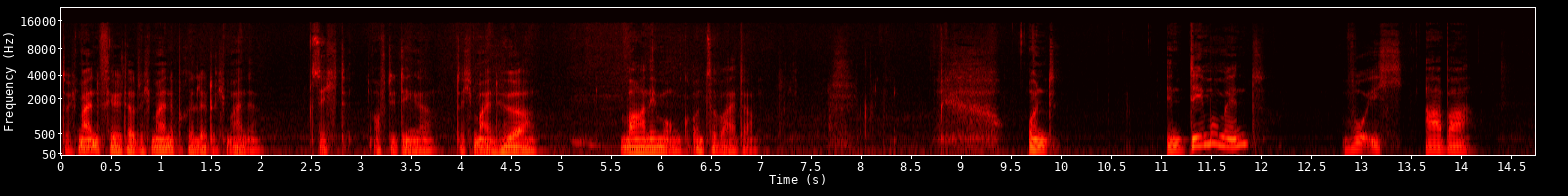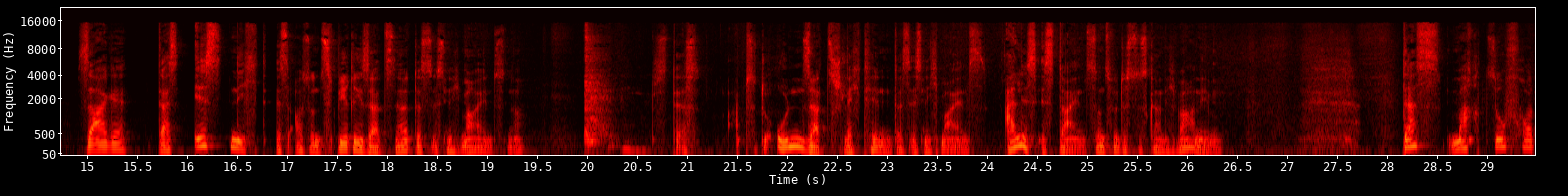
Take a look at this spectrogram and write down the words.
Durch meine Filter, durch meine Brille, durch meine Sicht auf die Dinge, durch mein Hör, Wahrnehmung und so weiter. Und in dem Moment, wo ich aber sage, das ist nicht, ist auch so ein Spirisatz, ne? das ist nicht meins. Ne? Das ist der absolute Unsatz schlechthin, das ist nicht meins. Alles ist deins, sonst würdest du es gar nicht wahrnehmen. Das macht sofort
